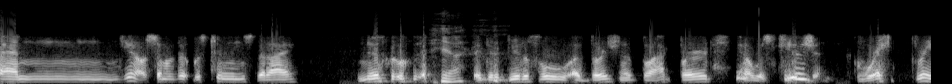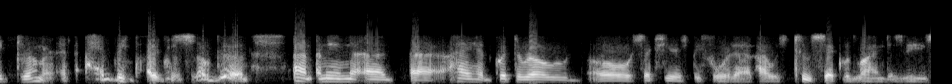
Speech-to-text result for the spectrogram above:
and you know some of it was tunes that I knew. Yeah. they did a beautiful uh, version of Blackbird. You know, it was fusion. Great, great drummer, and everybody was so good. Um, I mean, uh, uh, I had quit the road oh six years before that. I was too sick with Lyme disease.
